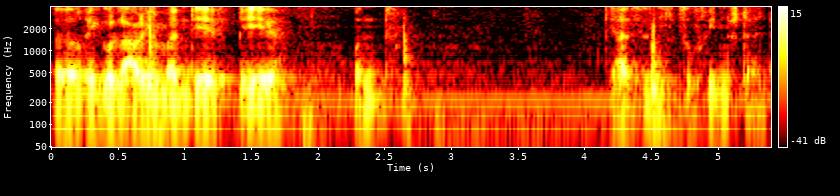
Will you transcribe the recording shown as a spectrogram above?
äh, Regularien beim DFB und ja, es ist nicht zufriedenstellend.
